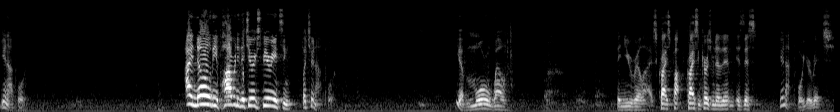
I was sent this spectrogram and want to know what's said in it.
You're not poor. I know the poverty that you're experiencing, but you're not poor. You have more wealth than you realize. Christ, Christ's encouragement to them is this, you're not poor, you're rich.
